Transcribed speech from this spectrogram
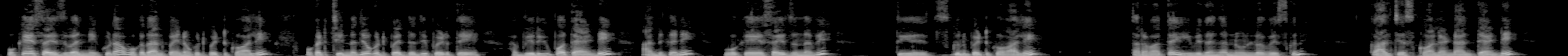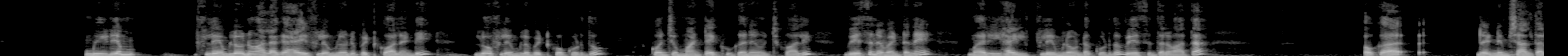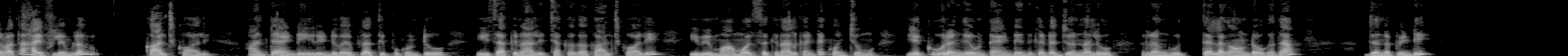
ఒకే సైజు అన్నీ కూడా ఒకదానిపైన ఒకటి పెట్టుకోవాలి. ఒకటి చిన్నది ఒకటి పెద్దది పెడితే అవి విరిగిపోతాయండి. అందుకని ఒకే సైజు ఉన్నవి తీసుకుని పెట్టుకోవాలి. తర్వాత ఈ విధంగా నూనెలో వేసుకుని కాల్ చేసుకోవాలండి అంతే అండి. మీడియం ఫ్లేమ్లోను అలాగే హై ఫ్లేమ్లోనూ పెట్టుకోవాలండి. లో ఫ్లేమ్లో పెట్టుకోకూడదు. కొంచెం మంట ఎక్కువగానే ఉంచుకోవాలి. వేసిన వెంటనే మరీ హై ఫ్లేమ్లో ఉండకూడదు. వేసిన తర్వాత ఒక రెండు నిమిషాల తర్వాత హై ఫ్లేమ్లో కాల్చుకోవాలి. అంతే అండి. రెండు వైపులా తిప్పుకుంటూ ఈ సకినాలు చక్కగా కాల్చుకోవాలి. ఇవి మామూలు సకినాల కంటే కొంచెం ఎక్కువ రంగే ఉంటాయండి. ఎందుకంటే జొన్నలు రంగు తెల్లగా ఉండవు కదా. జొన్న పిండి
